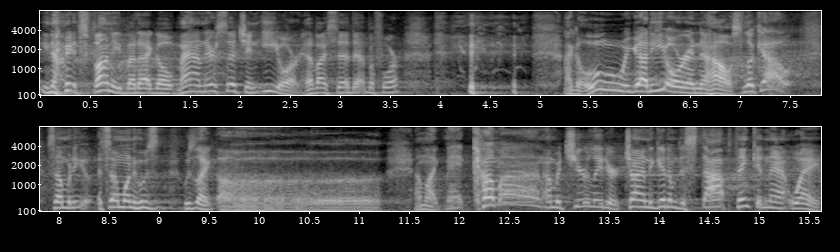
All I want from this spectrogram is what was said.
you know, it's funny, but I go, man, there's such an Eeyore. Have I said that before? I go, oh, we got Eeyore in the house. Look out. Somebody, someone who's, who's like, oh. I'm like, man, come on. I'm a cheerleader trying to get them to stop thinking that way.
